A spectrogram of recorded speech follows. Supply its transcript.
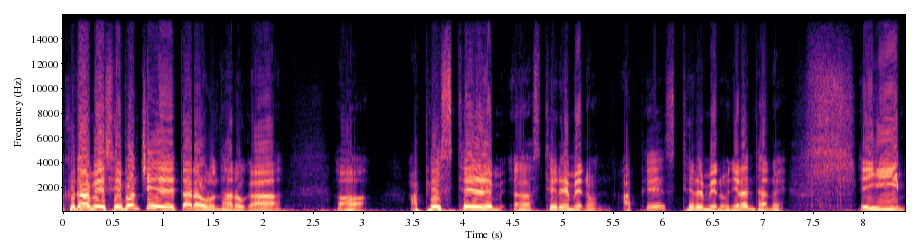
그 다음에 세 번째 따라오는 단어가 어, 앞에 스테레, 어, 스테레메논, 앞에 스테레메논이라는 단어에 이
